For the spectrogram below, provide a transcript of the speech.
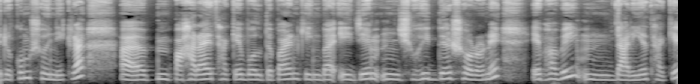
এরকম সৈনিকরা পাহারায় থাকে বলতে পারেন কিংবা এই যে শহীদদের স্মরণে এভাবেই দাঁড়িয়ে থাকে।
